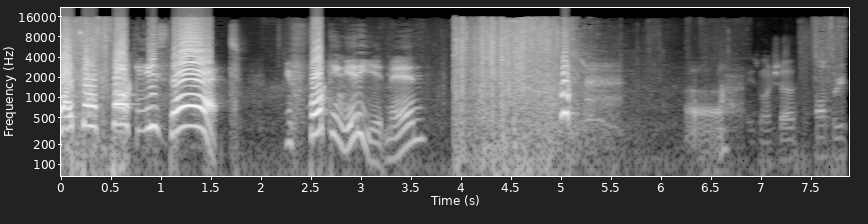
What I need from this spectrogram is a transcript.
What the fuck is that? You fucking idiot, man. uh, He's one shot. All three.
